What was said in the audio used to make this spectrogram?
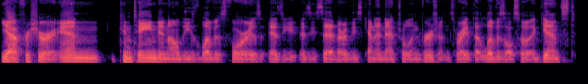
Yeah, for sure. And contained in all these love is for is as you as you said, are these kind of natural inversions, right? That love is also against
